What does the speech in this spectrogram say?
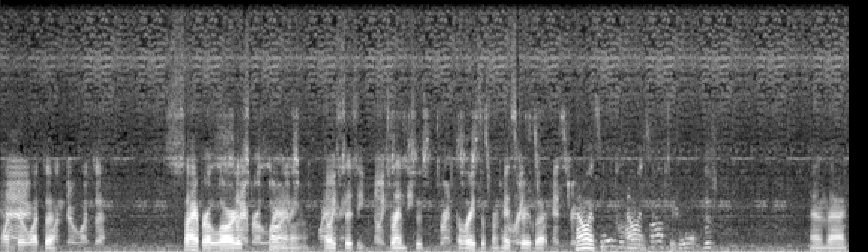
wonder what the Wonder what the Cyber Lord is Cyber is planning. No, he planning. says he No, he says threatens he to threatens to erase us from history, but from history, how but is he to do that? And that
